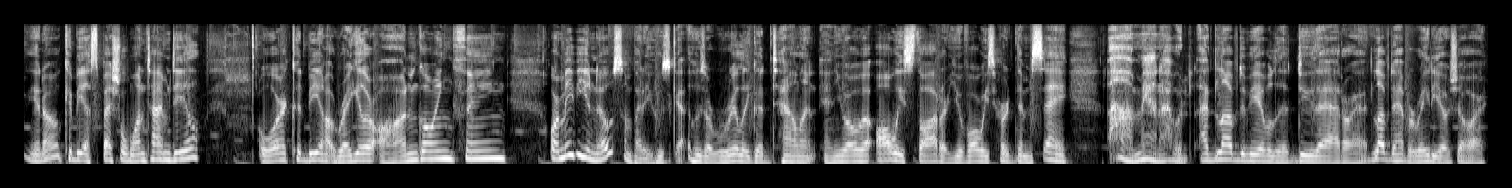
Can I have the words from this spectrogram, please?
You know, it could be a special one time deal or it could be a regular ongoing thing. Or maybe you know somebody who's got who's a really good talent and you always thought or you've always heard them say oh man i would i'd love to be able to do that or i'd love to have a radio show or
